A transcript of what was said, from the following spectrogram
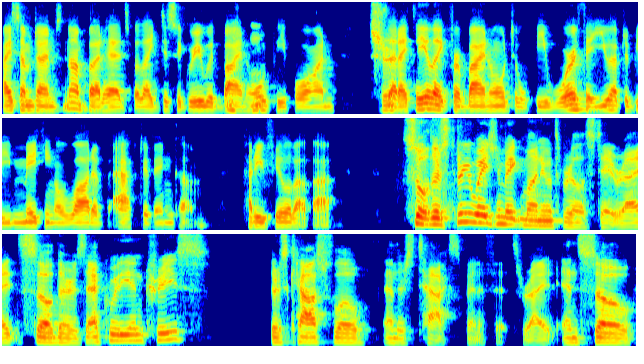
I sometimes not butt heads, but like disagree with buy and Mhm. hold people on. sure. That I feel like for buy and hold to be worth it, you have to be making a lot of active income. How do you feel about that? So there's three ways you make money with real estate, right? So there's equity increase, there's cash flow, and there's tax benefits, right? And so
